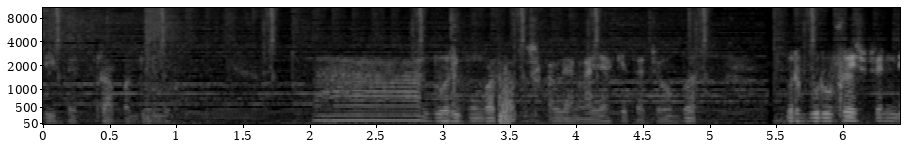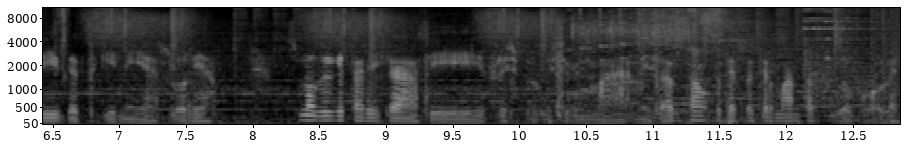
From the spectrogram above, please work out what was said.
di bed berapa dulu? Ah 2400 sekalian lah ya kita coba. Berburu free spin di bed segini ya seluruh ya. Semoga kita dikasih free spin manis. Atau petir-petir mantap juga boleh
